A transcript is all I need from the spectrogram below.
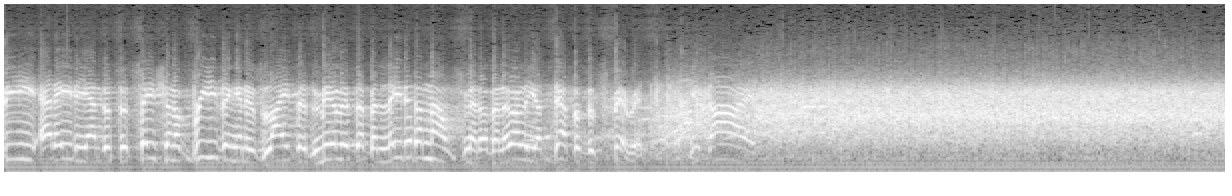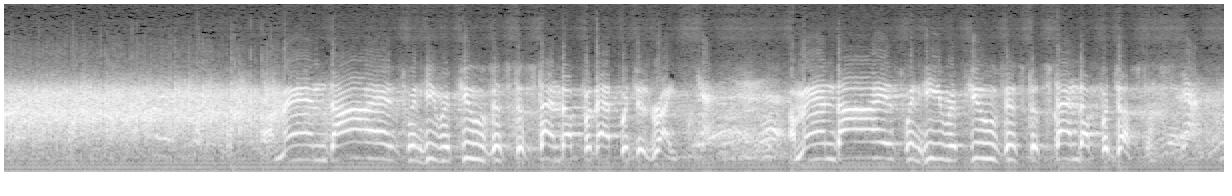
be at 80, and the cessation of breathing in his life is merely the belated announcement of an earlier death of the spirit. He died. A man dies when he refuses to stand up for that which is right. A man dies when he refuses to stand up for justice.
